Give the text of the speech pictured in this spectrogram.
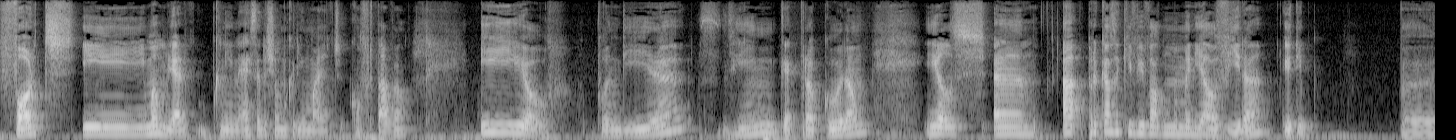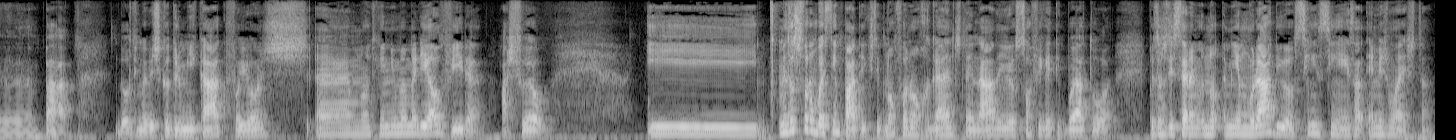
fortes e uma mulher pequenina. Essa deixou-me um bocadinho mais confortável. E eu, bom dia, sim, o que é que procuram? E eles, um, ah, por acaso aqui vive alguma Maria Elvira? Eu tipo, uh, pá, da última vez que eu dormi cá, que foi hoje, um, não tinha nenhuma Maria Elvira, acho eu. E... Mas eles foram bem simpáticos, tipo, não foram arrogantes nem nada e eu só fiquei tipo bem à toa. Depois eles disseram a minha morada e eu, sim, sim, é, é mesmo esta.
